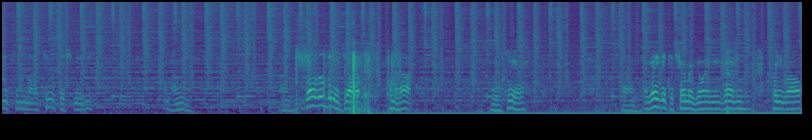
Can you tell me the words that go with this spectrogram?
get some uh, tuna fish maybe. I'm hungry. Um, got a little bit of a job coming up. We're here. Um, I gotta get the trimmer going again pretty well.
